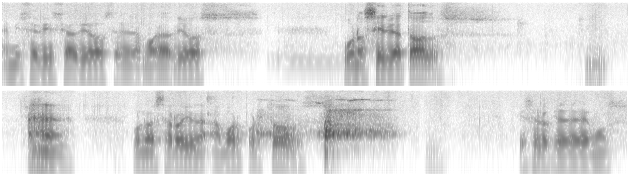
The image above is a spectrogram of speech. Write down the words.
en mi servicio a Dios, en el amor a Dios, uno sirve a todos. uno desarrolla un amor por todos. Eso es lo que debemos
